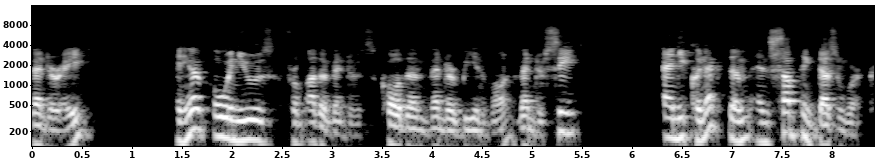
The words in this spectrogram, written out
vendor A, and you have ONUs from other vendors, call them vendor B and vendor C, and you connect them and something doesn't work.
